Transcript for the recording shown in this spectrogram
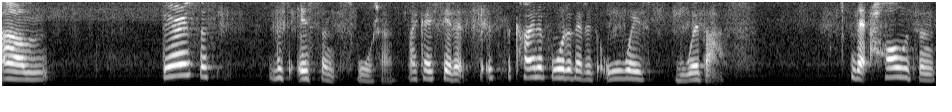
Um, there is this this essence water. Like I said, it's it's the kind of water that is always with us that holds and,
